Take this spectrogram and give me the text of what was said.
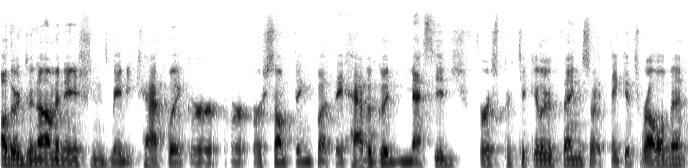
other denominations, maybe Catholic or, or, or something, but they have a good message for a particular thing. So I think it's relevant.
